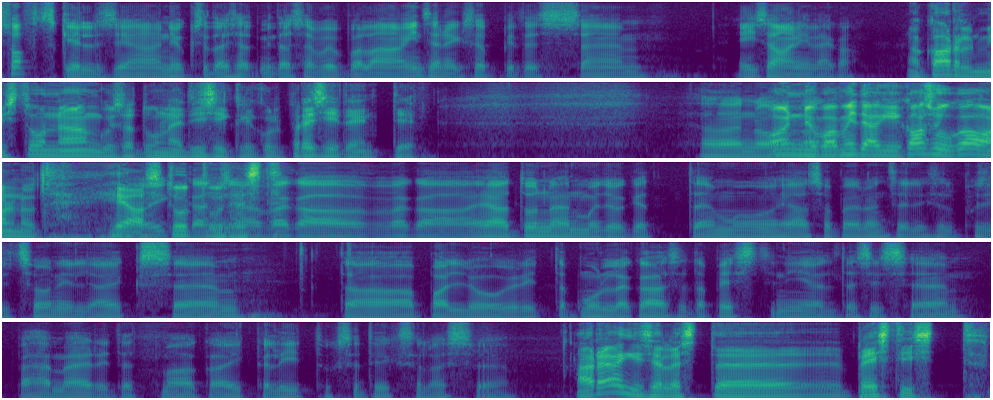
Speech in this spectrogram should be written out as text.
soft skills ja niisugused asjad, mida sa võib-olla inseneriks õppides ei saa nii väga. no Karl, mis tunne on, kui sa tunned isiklikult presidenti? No, on juba midagi kasu ka olnud heast no, tutvusest? väga-väga hea tunne on muidugi, et mu hea sõber on sellisel positsioonil ja eks ta palju üritab mulle ka seda pesti nii-öelda siis pähe määrida, et ma ka ikka liituks ja teeks selle asju ja. aga räägi sellest äh, pestist.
